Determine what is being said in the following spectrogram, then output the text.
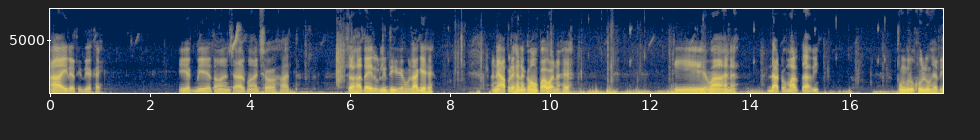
આ આયરેથી દેખાય. એક, બે, ત્રણ, ચાર, પાંચ, છ, સાત છ, સાત આયરું લીધી એવું લાગે છે. અને આપણે છે ને ઘઉં પાવાના છે. તે વાં હે ને દાંટો મારતા આવી. ભૂંગરું ખુલ્લું હતી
